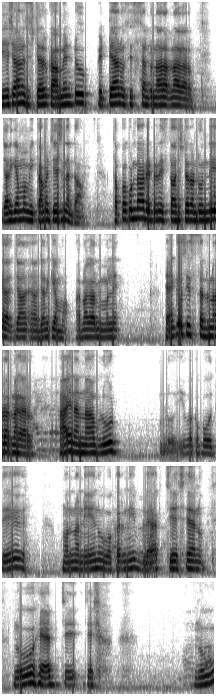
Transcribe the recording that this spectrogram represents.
చేశాను సిస్టర్ కామెంట్ పెట్టాను సిస్ అంటున్నారు అరుణ గారు. జానకి అమ్మ మీకు కామెంట్ చేసిందంట. తప్పకుండా రిటర్న్ ఇస్తా సిస్టర్ అంటుంది జా జానకి అమ్మ. అరుణ గారు మిమ్మల్ని. థ్యాంక్ యూ సిస్ అంటున్నారు అరుణ గారు. హాయ్ నన్న బ్లూ బ్లూ ఇవ్వకపోతే మొన్న నేను ఒకరిని బ్లాక్ చేశాను. నువ్వు హెడ్ చేశా నువ్వు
